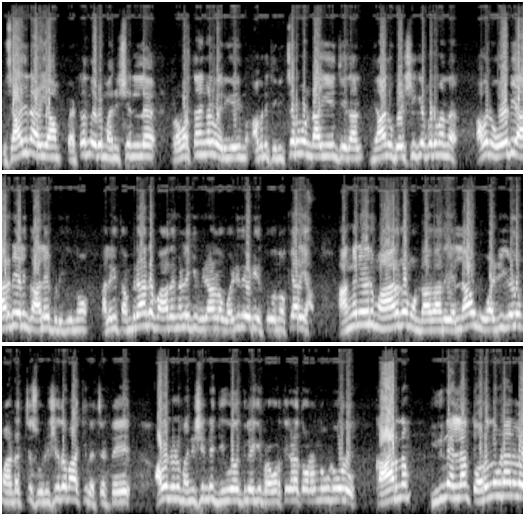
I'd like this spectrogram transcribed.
പിശാചിനറിയാം പെട്ടെന്ന് ഒരു മനുഷ്യനിൽ പ്രവർത്തനങ്ങൾ വരികയും അവന് തിരിച്ചറിവുണ്ടാകുകയും ചെയ്താൽ ഞാൻ ഉപേക്ഷിക്കപ്പെടുമെന്ന്. അവൻ ഓടി ആരുടെയും കാലയെ പിടിക്കുന്നോ അല്ലെങ്കിൽ തമ്പുരാന്റെ പാദങ്ങളിലേക്ക് വീഴാനുള്ള വഴി തേടി എത്തുമെന്നൊക്കെ അറിയാം. അങ്ങനെ ഒരു മാർഗം ഉണ്ടാകാതെ എല്ലാ വഴികളും അടച്ച് സുരക്ഷിതമാക്കി വെച്ചിട്ട് അവൻ ഒരു മനുഷ്യന്റെ ജീവിതത്തിലേക്ക് പ്രവർത്തികളെ തുറന്നു വിടുകയുള്ളൂ. കാരണം ഇതിനെല്ലാം തുറന്നു വിടാനുള്ള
